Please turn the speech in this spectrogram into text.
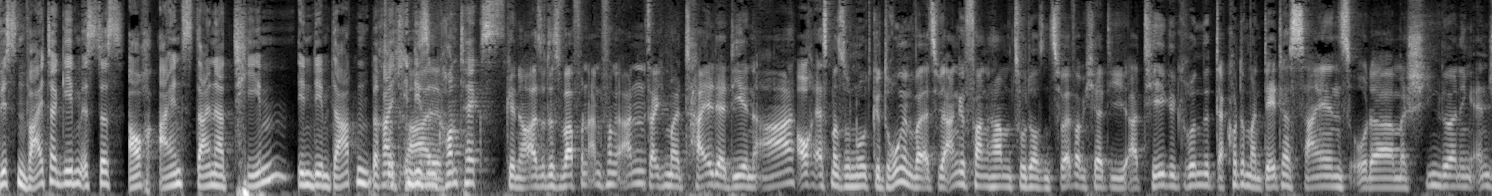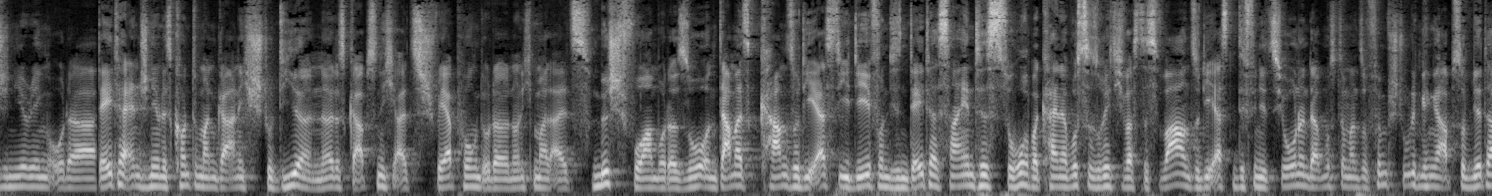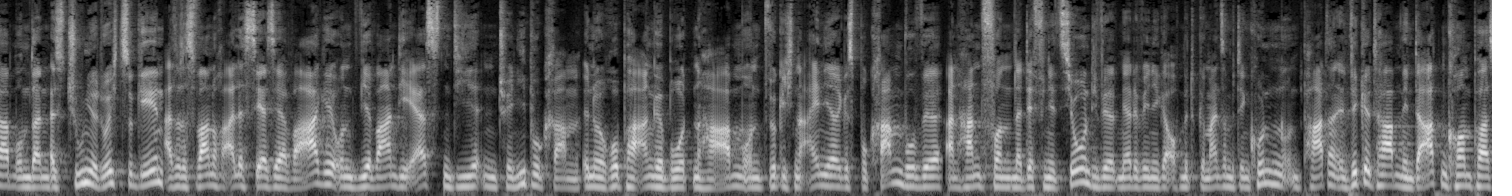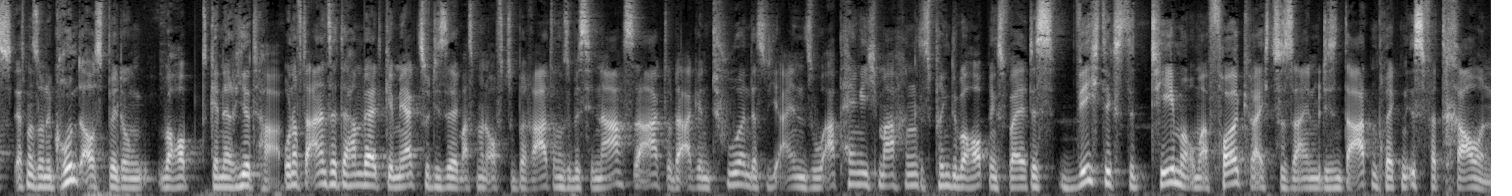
Wissen weitergeben. Ist das auch eins deiner Themen in dem Datenbereich, Total. in diesem Kontext? Genau, also das war von Anfang an, sage ich mal, Teil der DNA. Auch erstmal so notgedrungen, weil als wir angefangen haben, 2012 habe ich ja die AT gegründet. Da konnte man Data Science oder Machine Learning Engineering oder Data Engineering, das konnte man gar nicht studieren. Ne? Das gab es nicht als Schwerpunkt oder noch nicht mal als Mischform oder so. Und damals kam so die erste Idee von diesen Data Scientists so hoch, aber keiner wusste so richtig, was das war. Und so die ersten Definitionen, da musste man so fünf Studiengänge absolviert haben, um dann als Junior durchzugehen. Also das war noch alles sehr, sehr vage und wir waren die ersten, die ein Trainee-Programm in Europa angeboten haben und wirklich ein einjähriges Programm, wo wir anhand von einer Definition, die wir mehr oder weniger auch mit gemeinsam mit den Kunden und Partnern entwickelt haben, den Datenkompass, erstmal so eine Grundausbildung überhaupt generiert haben. Und auf der anderen Seite haben wir halt gemerkt, so diese, was man oft zu Beratungen so ein bisschen nachsagt oder Agenturen, dass die einen so abhängig machen, das bringt überhaupt nichts, weil das wichtigste Thema, um erfolgreich zu sein mit diesen Datenprojekten, ist Vertrauen.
